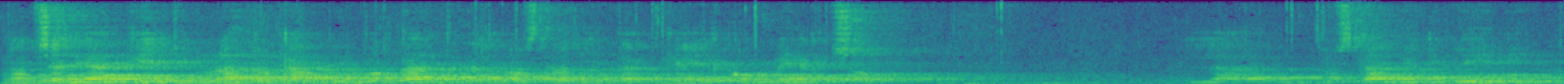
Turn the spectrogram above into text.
Non c'è neanche in un altro campo importante della nostra vita, che è il commercio, la, lo scambio di beni.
